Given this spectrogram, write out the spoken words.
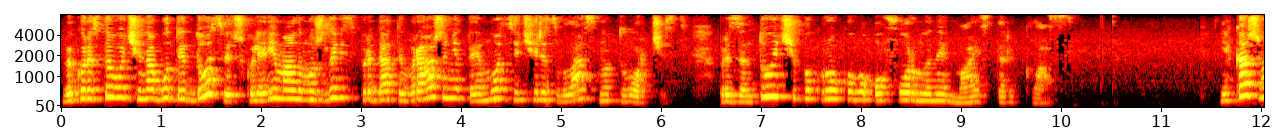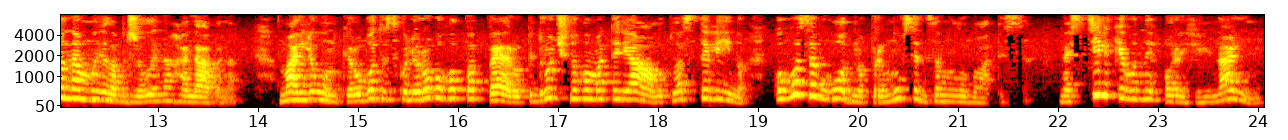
Використовуючи набутий досвід, школярі мали можливість передати враження та емоції через власну творчість, презентуючи покроково оформлений майстер-клас. Яка ж вона мила бджолина галявина, малюнки, роботи з кольорового паперу, підручного матеріалу, пластиліну, кого завгодно примусять замилуватися. Настільки вони оригінальні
